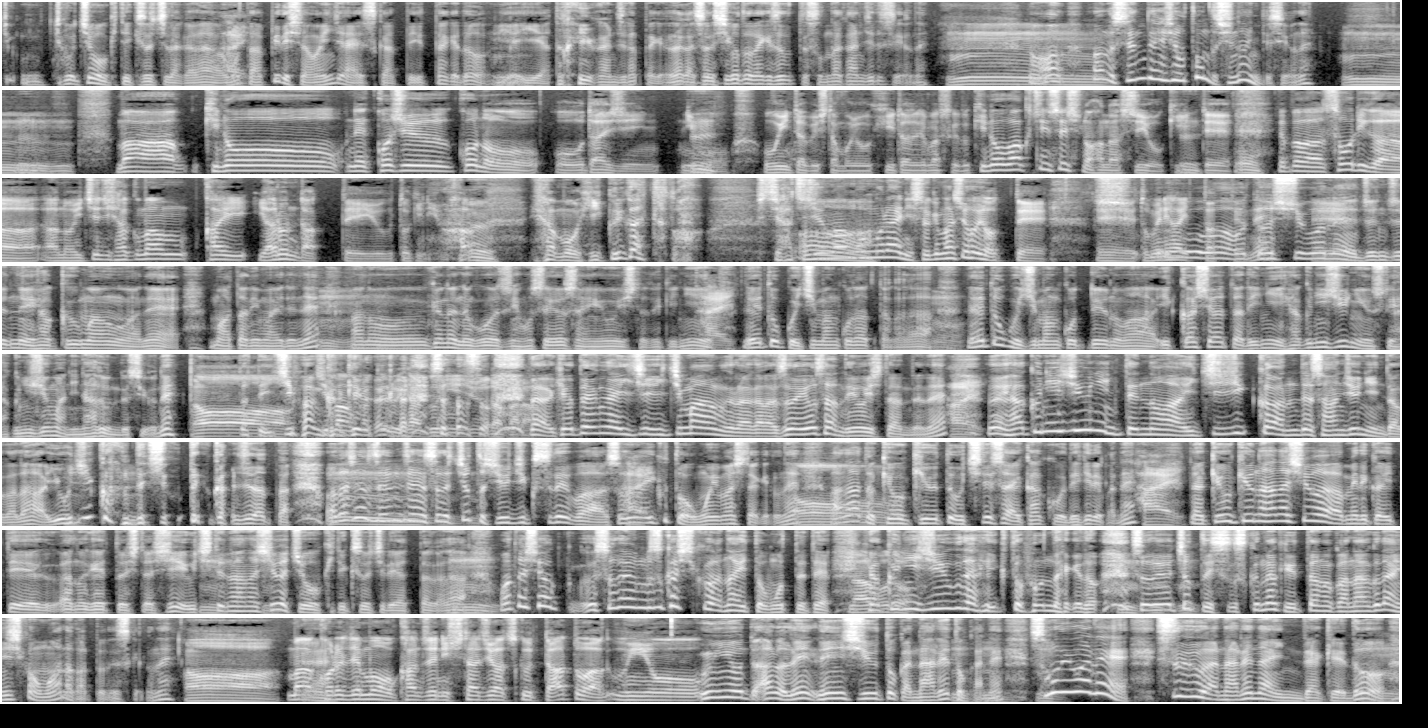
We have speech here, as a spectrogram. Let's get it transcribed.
超法規的措置だから、もっとアピールした方がいいんじゃないですかって言ったけど、いやいや、とかいう感じだったけど、だからそれ仕事だけするってそんな感じですよね。うん。あ、あの宣伝しほとんどしないんですよね。うん。まあ、昨日、ね、今週、河野大臣にもインタビューした模様を聞いていただいてますけど、昨日ワクチン接種の話を聞いて、やっぱ総理があの1日100万回やるんだっていう時には、うん、いやもうひっくり返ったと、7、80万本ぐらいにしときましょうよって、えー、止めに入ったっていうね。私はね、えー、全然ね、100万はね、まあ当たり前でね、うん、あの、去年の5月に補正予算用意した時に、はい、冷凍庫1万個だったから、うん、冷凍庫1万個っていうのは、1箇所あたりに120人打つと120万になるんですよね。だって1万かける。そうそう。だから拠点が 1, 1万だから、それは予算で用意したんでね。はい、120人ってのは1時間で30人だから、4時間でしょっていう感じだった。私は全然それちょっと習熟すれば、それはい。くと思いましたけどね。はい、あの後供給と打ち手さえ確保できればね。はい、だ供給の話はアメリカ行ってあのゲットしたし、打ち手の話は長期的措置でやったから、うん、私はそれは難しくはないと思ってて、120ぐらいいくと思うんだけど、それをちょっと少なく言ったのかなぐらいにしか思わなかったですけどね。ああ、まあこれでもう完全に下地は作って、あとは運用。運用あの練習とか慣れとかね、それはね、すぐは慣れないんだけど、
